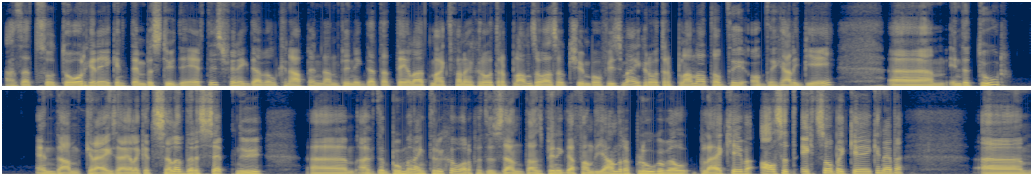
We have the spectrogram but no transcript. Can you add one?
als dat zo doorgerekend en bestudeerd is, vind ik dat wel knap. En dan vind ik dat dat deel uitmaakt van een groter plan, zoals ook Jumbo-Visma een groter plan had op de, op de Galibier ehm, in de Tour. En dan krijgen ze eigenlijk hetzelfde recept nu. ehm hij heeft de boemerang teruggeworpen. Dus dan, dan vind ik dat van die andere ploegen wel blijk geven, als ze het echt zo bekeken hebben, ehm,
